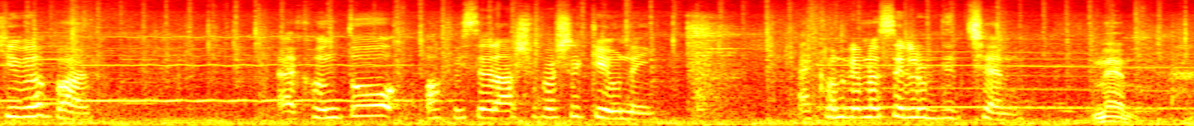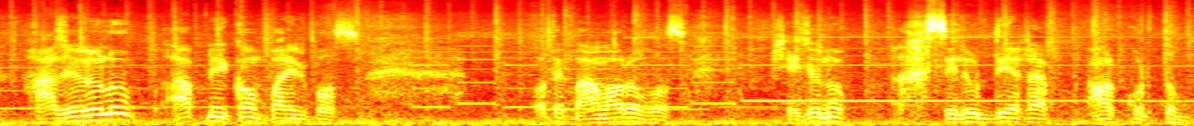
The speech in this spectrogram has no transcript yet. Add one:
কি ব্যাপার? এখন তো অফিসের আশেপাশে কেউ নেই। এখন কেন সেলুট দিচ্ছেন? ম্যাম হাজার হলো আপনি কোম্পানির বস অতএব আমারও বস। সেই জন্য সেলুট দেওয়াটা আমার কর্তব্য।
